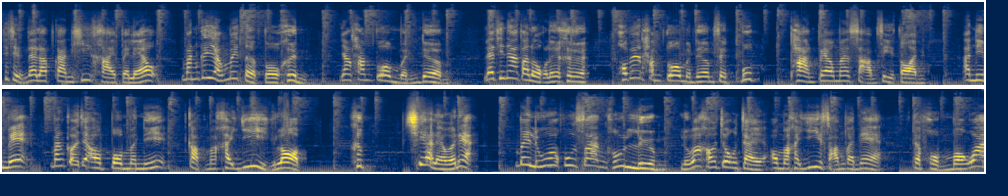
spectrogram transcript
ที่ถึงได้รับการขี้คายไปแล้ว มันก็ยังไม่เติบโตขึ้น ยังทำตัวเหมือนเดิม และที่น่าตลกเลยคือพอแม่งทำตัวเหมือนเดิมเสร็จปุ๊บผ่านไปประมาณ3-4 ตอนอนิเมะมันก็จะเอาปมอันนี้กลับมาขยี้อีกรอบ คือเชื่ออะไรวะเนี่ย ไม่รู้ว่าผู้สร้างเขาลืม หรือว่าเขาจงใจเอามาขยี้ซ้ำกันแน่ แต่ผมมองว่า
